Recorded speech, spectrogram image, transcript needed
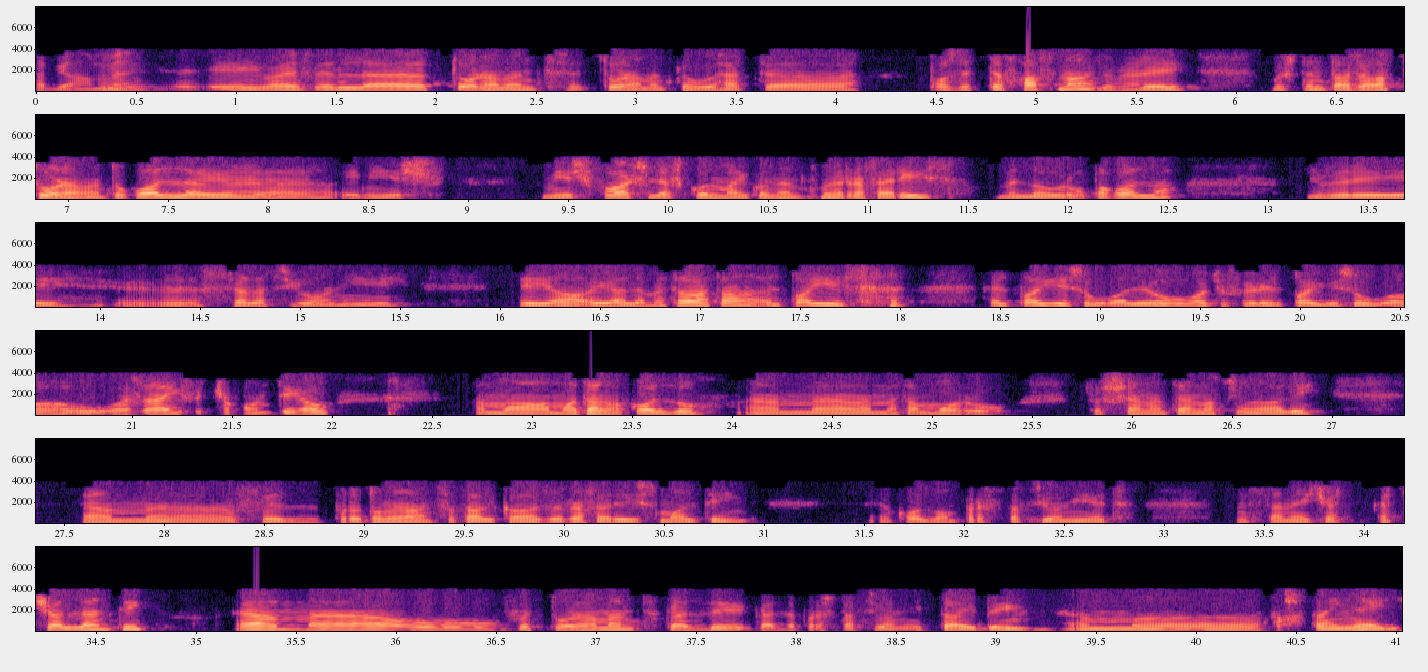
sabiħa mmen. Iva, il-tournament, il-tournament kien wieħed eh, pozittiv ħafna, ġifieri mhux tintaġa għat-tournament ukoll, eh, iniex Mhijiex faċli għax kull ma jkun hemm tmien referees mill-Ewropa kollha, jiġifieri eh, s-selezzjoni hija limitata, il-pajjiż il-pajjiż huwa li huwa, ġifieri il-pajjiż huwa huwa żgħir fiċ-ċakon tiegħu, imma ma dan kollu eh, meta mmorru fix-xena internazzjonali Hemm eh, fil-predominanza tal-każ ir-referis Maltin kollhom prestazzjonijiet nista' ngħid eċċellenti. Eh, u fit-tournament kelli kelli prestazzjonijiet tajbin eh, taħtajnej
